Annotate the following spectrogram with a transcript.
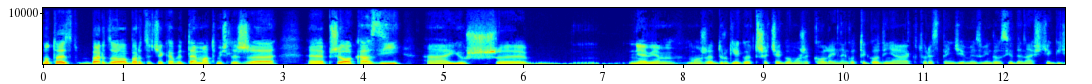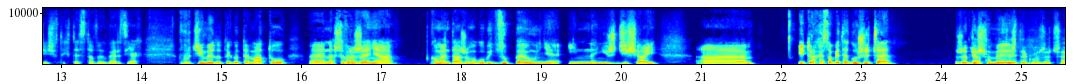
No to jest bardzo, bardzo ciekawy temat. Myślę, że przy okazji już nie wiem, może drugiego, trzeciego, może kolejnego tygodnia, które spędzimy z Windows 11 gdzieś w tych testowych wersjach. Wrócimy do tego tematu. E, nasze wrażenia, komentarze mogą być zupełnie inne niż dzisiaj. E, I trochę sobie tego życzę, żebyśmy... Ja też tego życzę.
